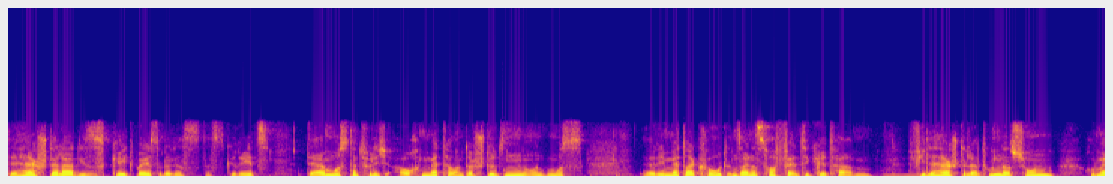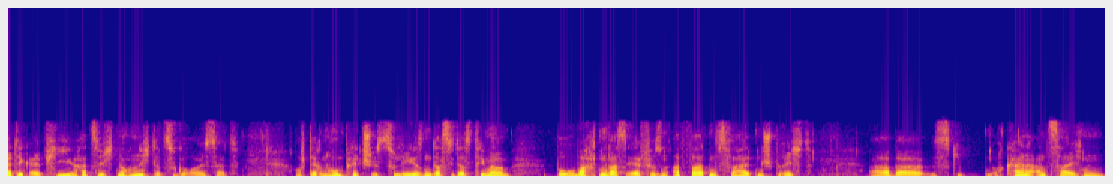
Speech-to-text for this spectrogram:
der Hersteller dieses Gateways oder des, des Geräts, der muss natürlich auch Meta unterstützen und muss äh, den Meta-Code in seine Software integriert haben. Viele Hersteller tun das schon. Homatic IP hat sich noch nicht dazu geäußert. Auf deren Homepage ist zu lesen, dass sie das Thema beobachten, was er für so ein abwartendes Verhalten spricht. Aber es gibt noch keine Anzeichen,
